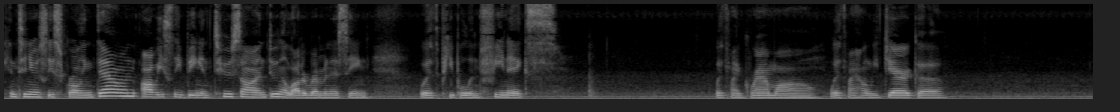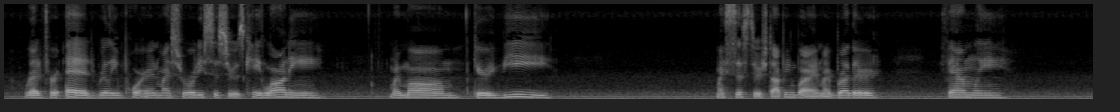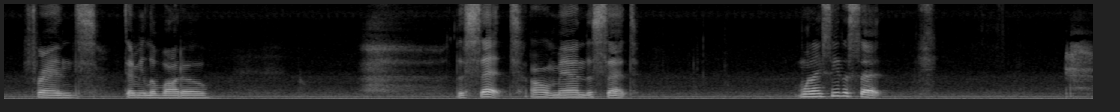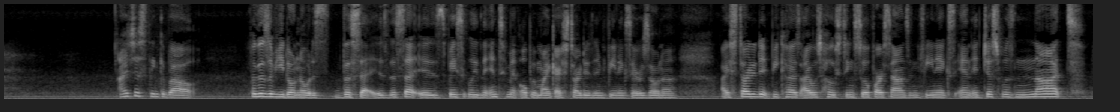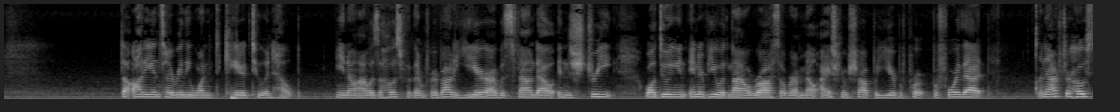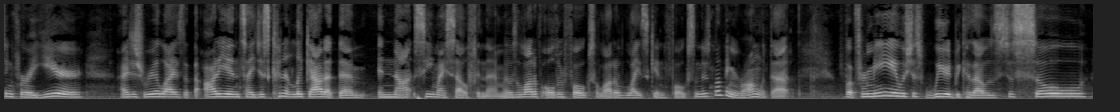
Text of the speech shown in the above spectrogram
Continuously scrolling down, obviously being in Tucson, doing a lot of reminiscing with people in Phoenix, with my grandma, with my homie Jerica. Red for Ed, really important. My sorority sisters, Kaylani, my mom, Gary Vee, my sister stopping by, and my brother. family, friends, Demi Lovato. The set. Oh man, the set. When I see the set, I just think about for those of you don't know what the set is, the set is basically the intimate open mic I started in Phoenix, Arizona. I started it because I was hosting Sofar Sounds in Phoenix, and it just was not the audience I really wanted to cater to and help. You know, I was a host for them for about a year. I was found out in the street while doing an interview with Niall Ross over at Melt Ice Cream Shop a year before before that. And after hosting for a year, I just realized that the audience, I just couldn't look out at them and not see myself in them. It was a lot of older folks, a lot of light skinned folks, and there's nothing wrong with that. But for me, it was just weird because I was just so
